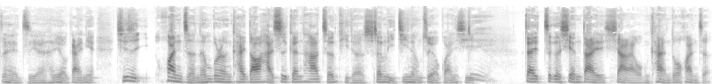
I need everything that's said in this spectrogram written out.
对，子妍很有概念。其实患者能不能开刀，还是跟他整体的生理机能最有关系。对，在这个现代下来，我们看很多患者，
